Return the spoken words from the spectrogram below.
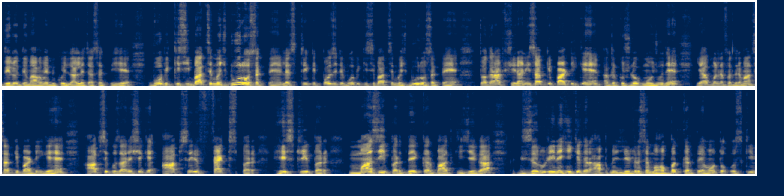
दिलो दिमाग में भी कोई लालच आ सकती है। वो भी किसी बात से मजबूर हो सकते हैं लेट्स टेक इट पॉजिटिव वो भी किसी बात से मजबूर हो सकते हैं। तो अगर आप शिरानी साहब की पार्टी के हैं, अगर कुछ लोग मौजूद हैं, या मौलाना फजलरहमान साहब की पार्टी के हैं, आपसे गुजारिश है कि आप सिर्फ़ फैक्ट्स पर हिस्ट्री पर, माजी पर देखकर बात कीजिएगा। ज़रूरी नहीं कि अगर आप अपने लीडर से मोहब्बत करते हो तो उसकी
